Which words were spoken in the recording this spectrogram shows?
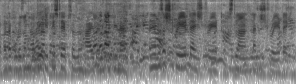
आपण आता पुढे जाऊन बघूया किती स्टेप्स अजून आहेत आणि किती नाही. आणि माझं स्ट्रेट आहे स्ट्रेट स्लांट नाही स्ट्रेट आहे.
